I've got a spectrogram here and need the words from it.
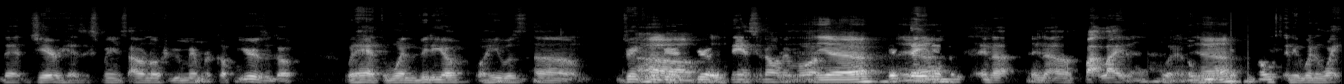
that Jerry has experienced. I don't know if you remember a couple years ago, where they had the one video where he was um, drinking a beer, Oh. the girl was dancing on him. Or yeah, it stayed yeah. in the in a in a uh, spotlight a Yeah. week and it went away.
